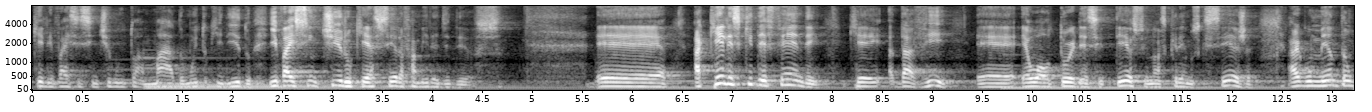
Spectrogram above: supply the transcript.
que ele vai se sentir muito amado, muito querido e vai sentir o que é ser a família de Deus. É, aqueles que defendem que Davi é, é, o autor desse texto, e nós cremos que seja, argumentam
